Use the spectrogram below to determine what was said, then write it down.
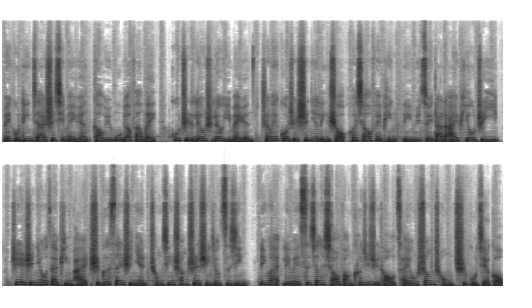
每股定价十七美元，高于目标范围，估值六十六亿美元，成为过去十年零售和消费品领域最大的 IPO 之一。这也是牛仔品牌时隔三十年重新上市寻求资金。另外，李维斯将效仿科技巨头，采用双重持股结构，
